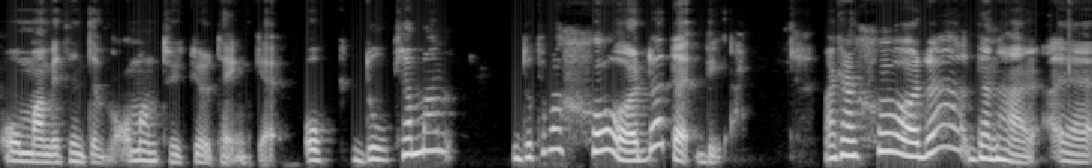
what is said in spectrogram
och man vet inte vad man tycker och tänker. Och då kan man, då kan man skörda det. Man kan skörda den här eh,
